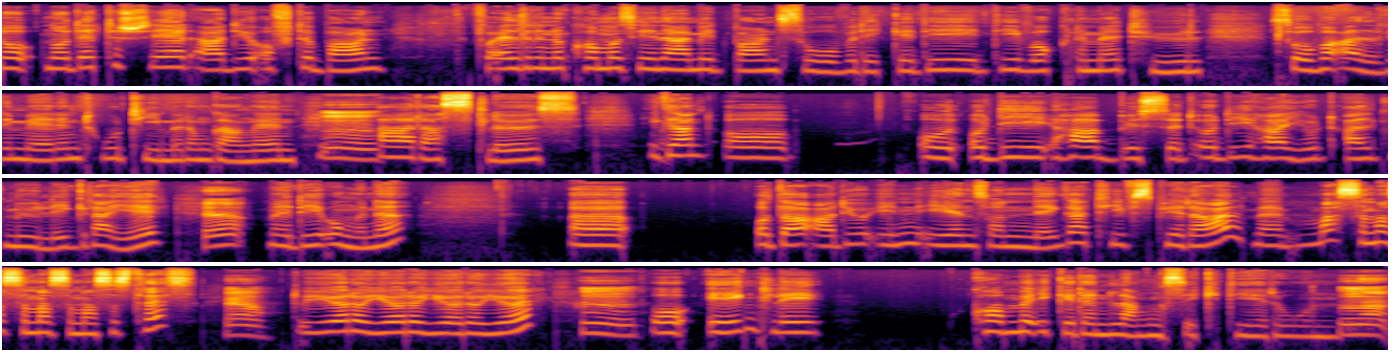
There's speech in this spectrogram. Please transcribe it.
når, når dette skjer, er det jo ofte barn Foreldrene kommer og sier nei, mitt barn sover ikke, de, de våkner med et hul, sover aldri mer enn to timer om gangen, Mm. er rastløs, ikke sant, og, og, og de har busset, og de har gjort alt mulig greier ja, med de ungene. Uh, og da er du jo inn i en sånn negativ spiral med masse, masse, masse, masse stress. ja. Du gjør og gjør og gjør og gjør, Mm, og egentlig kommer ikke den langsiktige roen nei.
